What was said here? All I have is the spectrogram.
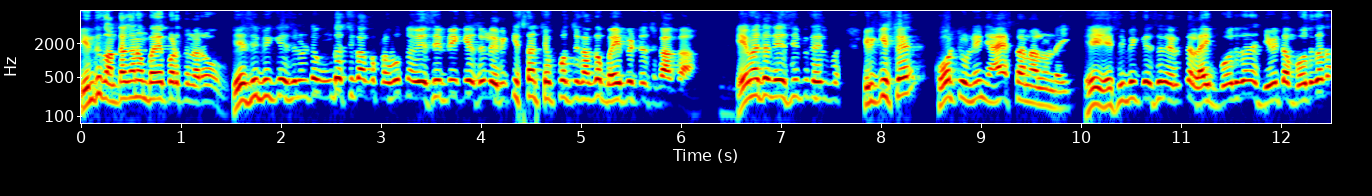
ఎందుకు అంతగానం భయపడుతున్నారు? ఏసీబీ కేసులు ఉంటే ఉండొచ్చు కాక ప్రభుత్వం ఏసీబీ కేసులు ఇరికిస్తాను చెప్పొచ్చు కాక భయపెట్టొచ్చు కాక. ఏమైతే ఏసీబీ కేసులు ఇరికిస్తే కోర్టు ఉండి న్యాయస్థానాలు ఉన్నాయి ఏ ఏసీబీ కేసులు ఇరికితే లైఫ్ పోదు కదా జీవితం పోదు కదా?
